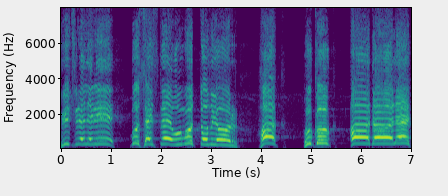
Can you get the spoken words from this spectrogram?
Hücreleri bu sesle umut doluyor. Hak, hukuk, adalet.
